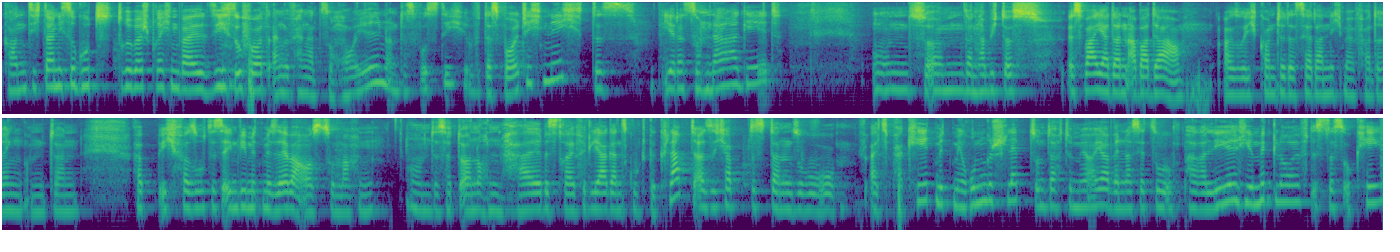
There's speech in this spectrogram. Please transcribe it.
konnte ich da nicht so gut drüber sprechen, weil sie sofort angefangen hat zu heulen. Und das wusste ich, das wollte ich nicht, dass ihr das so nahe geht. Und ähm, dann habe ich das, es war ja dann aber da. Also ich konnte das ja dann nicht mehr verdrängen. Und dann habe ich versucht, es irgendwie mit mir selber auszumachen. Und das hat auch noch ein halbes, dreiviertel Jahr ganz gut geklappt. Also ich habe das dann so als Paket mit mir rumgeschleppt und dachte mir, ah ja, wenn das jetzt so parallel hier mitläuft, ist das okay.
